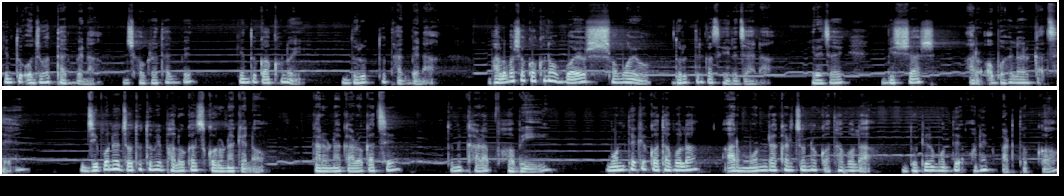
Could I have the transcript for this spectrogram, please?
কিন্তু অজুহাত থাকবে না, ঝগড়া থাকবে, কিন্তু কখনোই দূরত্ব থাকবে না। ভালোবাসা কখনো বয়স সময়ও দূরত্বের কাছে হেরে যায় না, হেরে যায় বিশ্বাস আর অবহেলার কাছে। জীবনে যত তুমি ভালো কাজ করো না কেন, কারও না কারও কাছে তুমি খারাপ হবেই। মন থেকে কথা বলা আর মন রাখার জন্য কথা বলা দুটির মধ্যে অনেক পার্থক্য।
